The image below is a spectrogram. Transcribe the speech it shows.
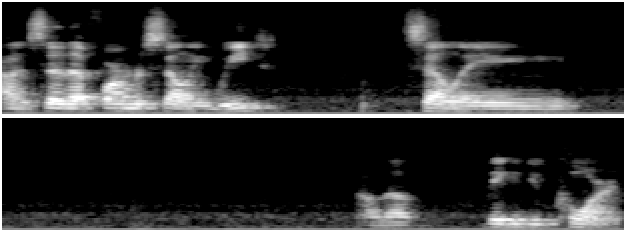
instead of that farmer selling wheat, selling I don't know, they could do corn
